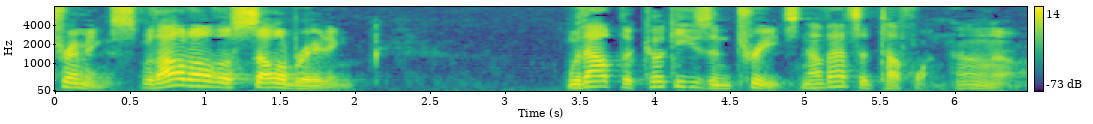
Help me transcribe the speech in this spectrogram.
trimmings, without all the celebrating, without the cookies and treats? Now that's a tough one. I don't know.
